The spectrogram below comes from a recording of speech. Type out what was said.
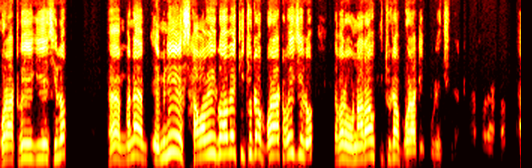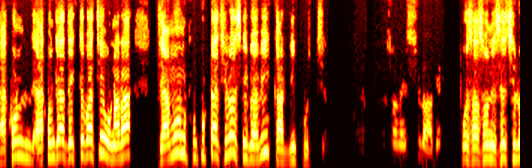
ভরাট হয়ে গিয়েছিল। হ্যাঁ মানে এমনি স্বাভাবিকভাবে কিছুটা ভরাট হয়েছিল এবার ওনারাও কিছুটা ভরাটই করেছিলেন। এখন এখন যা দেখতে পাচ্ছি ওনারা যেমন পুকুরটা ছিল সেইভাবেই কাটনি করছে প্রশাসন এসেছিল।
